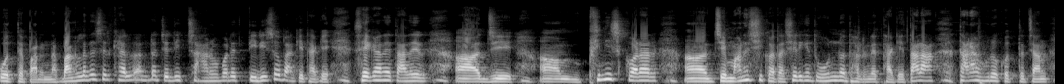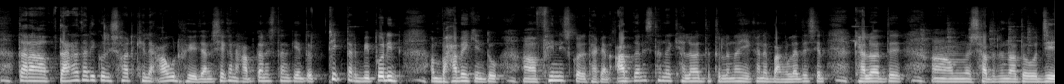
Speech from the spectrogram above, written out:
করতে পারেন না। বাংলাদেশের খেলোয়াড়রা যদি চার ওভারে তিরিশও বাকি থাকে, সেখানে তাদের যে ফিনিশ করার যে মানসিকতা সেটি কিন্তু অন্য ধরনের থাকে। তারা, তাড়াহুড়ো করতে চান, তারা তাড়াতাড়ি করে শট খেলে আউট হয়ে যান। সেখানে আফগানিস্তান কিন্তু ঠিক তার বিপরীতভাবে কিন্তু ফিনিশ করে থাকেন। আফগানিস্তানের খেলোয়াড়দের তুলনায় এখানে বাংলাদেশের খেলোয়াড়দের সাধারণত যে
